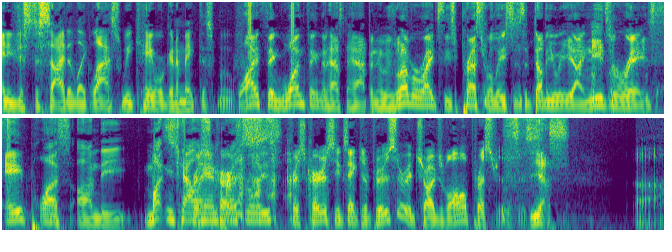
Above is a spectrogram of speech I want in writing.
and you just decided like last week, hey, we're going to make this move. Well, I think one thing that has to happen is whoever writes these press releases at WEI needs a raise. A plus on the Mutton Callahan Chris press Curtis, release. Chris Curtis, executive producer, in charge of all press releases. Yes. Uh,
